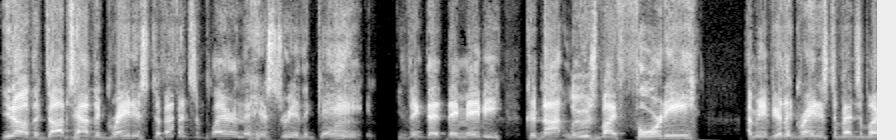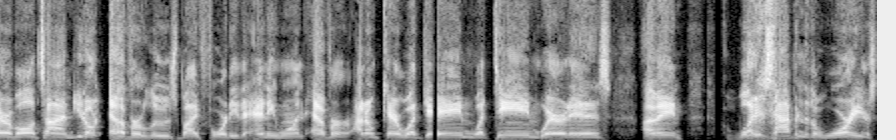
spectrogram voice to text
you know, the Dubs have the greatest defensive player in the history of the game. You think that they maybe could not lose by 40? I mean, if you're the greatest defensive player of all time, you don't ever lose by 40 to anyone, ever. I don't care what game, what team, where it is. I mean, what has happened to the Warriors?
